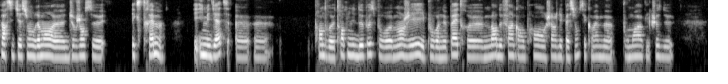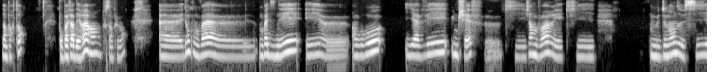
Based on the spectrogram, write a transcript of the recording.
part situation vraiment, d'urgence, extrême et immédiate, prendre, heu, 30 minutes de pause pour, heu, manger et pour ne pas être, mort de faim quand on prend en charge des patients, c'est quand même, pour moi quelque chose d'important. Pour pas faire d'erreur, hein, tout simplement. Et donc on va, on va dîner et en gros, il y avait une chef, qui vient me voir et qui me demande si,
